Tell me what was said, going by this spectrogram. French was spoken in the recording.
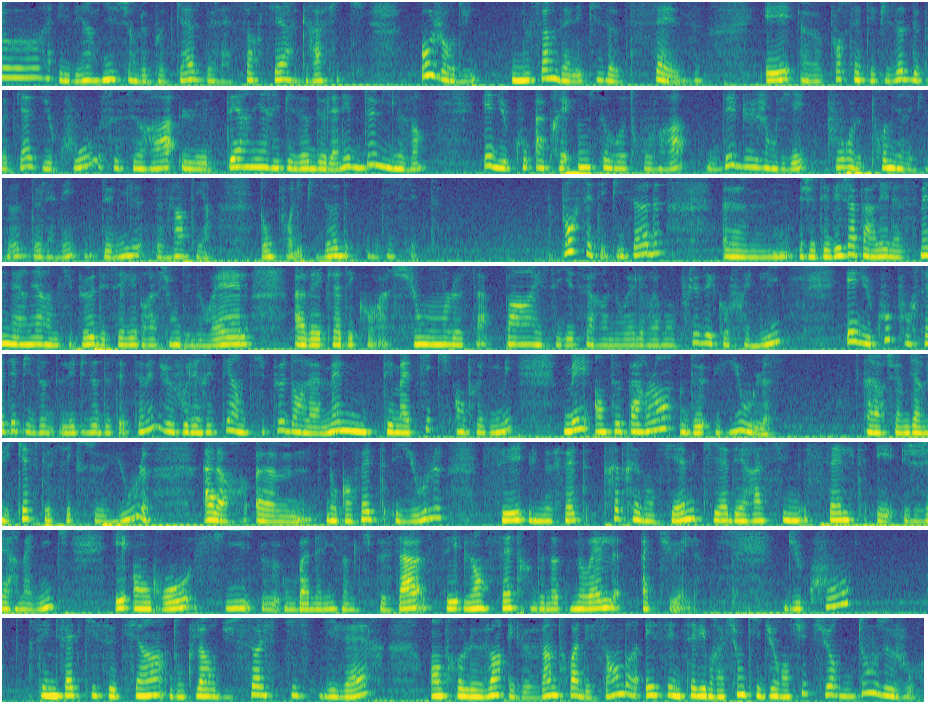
Bonjour et bienvenue sur le podcast de la sorcière graphique. Aujourd'hui, nous sommes à l'épisode 16 et euh, pour cet épisode de podcast, du coup, ce sera le dernier épisode de l'année 2020 et du coup, après, on se retrouvera début janvier pour le premier épisode de l'année 2021, donc pour l'épisode 17. Pour cet épisode, euh, je t'ai déjà parlé la semaine dernière un petit peu des célébrations de Noël avec la décoration, le sapin, essayer de faire un Noël vraiment plus éco-friendly. Et du coup, pour cet épisode, l'épisode de cette semaine, je voulais rester un petit peu dans la même thématique entre guillemets, mais en te parlant de Yule. Alors tu vas me dire mais qu'est-ce que c'est que ce Yule? Alors euh, donc en fait Yule c'est une fête très très ancienne qui a des racines celtes et germaniques et en gros si euh, on banalise un petit peu ça c'est l'ancêtre de notre Noël actuel. Du coup c'est une fête qui se tient donc lors du solstice d'hiver entre le 20 et le 23 décembre et c'est une célébration qui dure ensuite sur 12 jours.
